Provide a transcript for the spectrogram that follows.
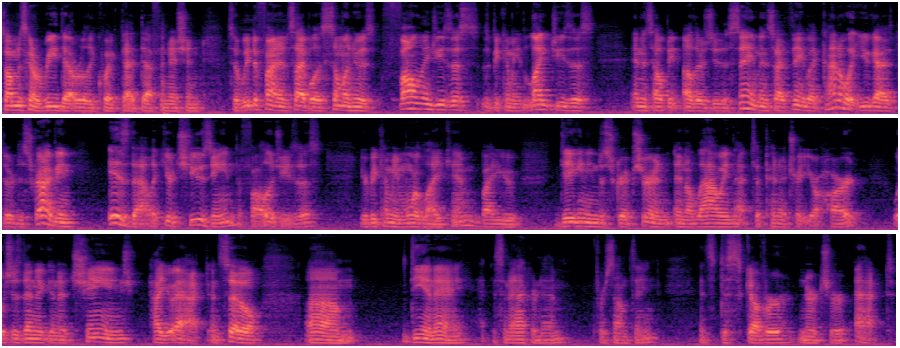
so I'm just going to read that really quick that definition. So we define a disciple as someone who is following Jesus, is becoming like Jesus, and is helping others do the same. And so I think like kind of what you guys are describing is that like you're choosing to follow Jesus, you're becoming more like him by you digging into Scripture and, and allowing that to penetrate your heart, which is then going to change how you act. And so um, DNA is an acronym for something. It's discover, nurture, act.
